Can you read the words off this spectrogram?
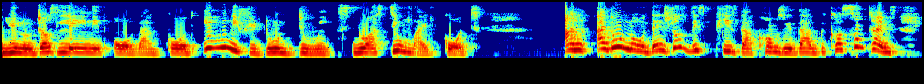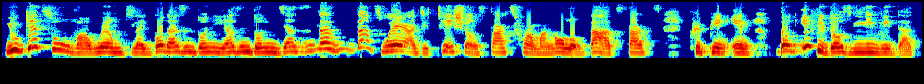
you know, just laying it all that God, even if you don't do it, you are still my God. And I don't know, there's just this peace that comes with that because sometimes you get so overwhelmed, like God hasn't done it, he hasn't done it. Hasn't, that, that's where agitation starts from and all of that starts creeping in. But if you just leave it that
